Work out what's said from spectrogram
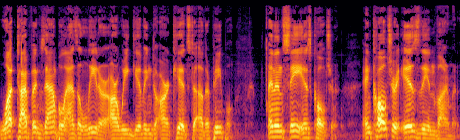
What type of example as a leader are we giving to our kids, to other people? And then C is culture. And culture is the environment.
